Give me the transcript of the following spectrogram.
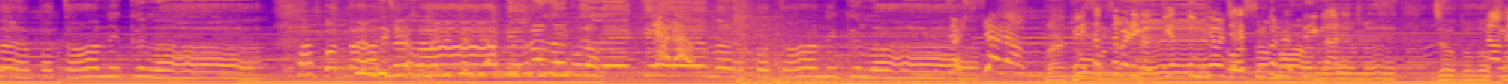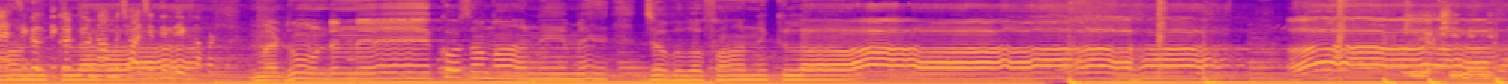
मैं पता निकला। पता चला कि गलत लेके मैं पता निकला। बड़ी गलती है तुम्हें और जैस्मिन को नज़दीक लाने में। जब ना मैं ऐसी गलती करती हूँ, ना मुझे आज दिन देखना पड़ता। मैं ढूँढने को जमाने में जब वफा निकला। मुझे यकीन नहीं हो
